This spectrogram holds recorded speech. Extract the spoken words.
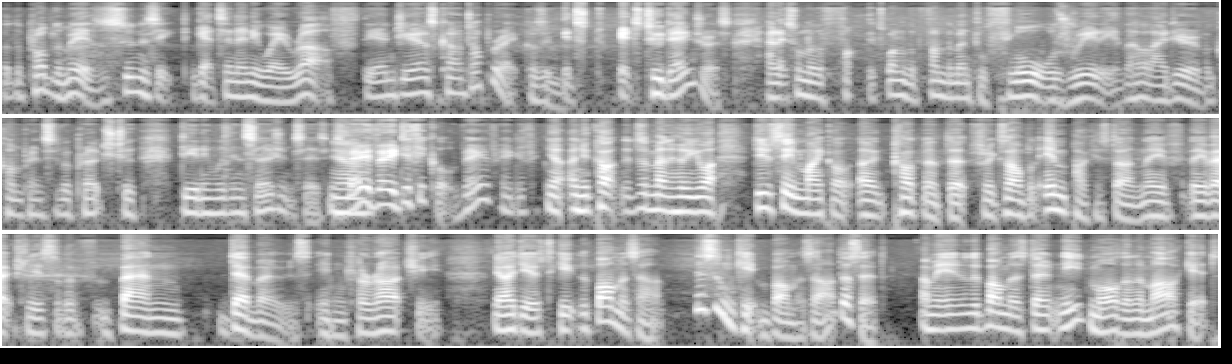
But the problem is, as soon as it gets in any way rough, the NGOs can't operate because it, it's it's too dangerous. And it's one of the fu- it's one of the fundamental flaws, really, in the whole idea of a comprehensive approach to dealing with insurgencies. It's Yeah. very very difficult. Very very difficult. Yeah, and you can't. It doesn't matter who you are. Do you see, Michael uh, Codner, that, for example, in Pakistan, they've they've actually sort of banned demos in Karachi. The idea is to keep the bombers out. This doesn't keep the bombers out, does it? I mean, the bombers don't need more than a market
